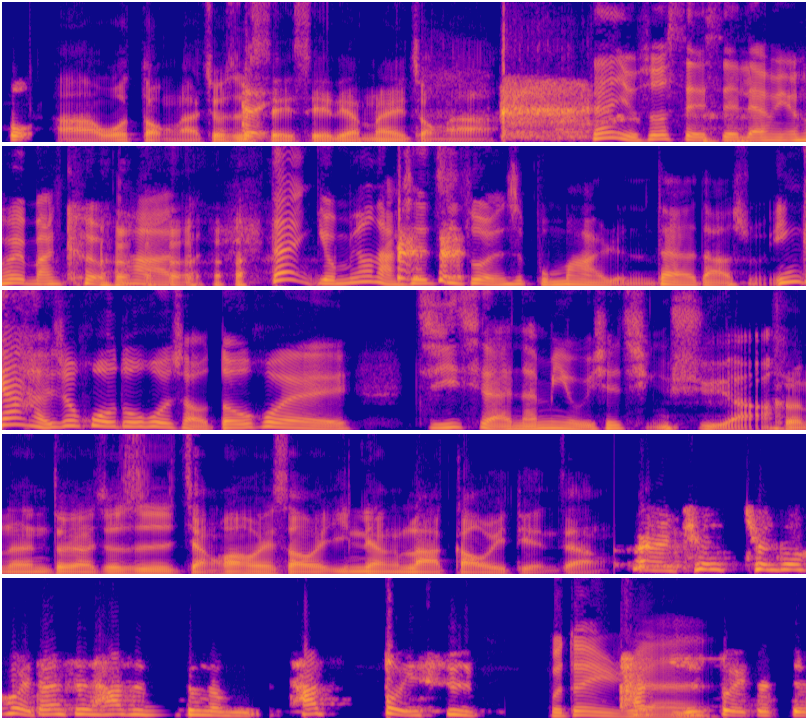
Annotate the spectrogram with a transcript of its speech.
错啊。我懂了，就是谁谁凉那一种啊。但是有时候谁谁凉也会蛮可怕的。但有没有哪些制作人是不骂人的？戴尔大叔应该还是或多或少都会急起来，难免有一些情绪啊。可能对啊，就是讲话会稍微音量拉高一点这样。嗯，圈圈哥会，但是他是真的，他对事。不对人，他只是对这件，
